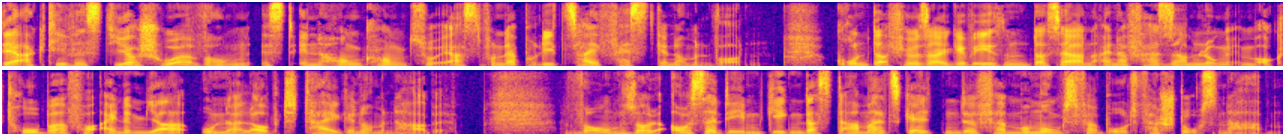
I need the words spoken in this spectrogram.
Der Aktivist Joshua Wong ist in Hongkong zuerst von der Polizei festgenommen worden. Grund dafür sei gewesen, dass er an einer Versammlung im Oktober vor einem Jahr unerlaubt teilgenommen habe. Wong soll außerdem gegen das damals geltende Vermummungsverbot verstoßen haben.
